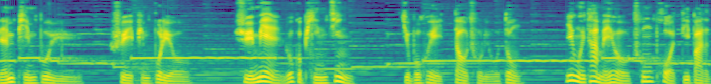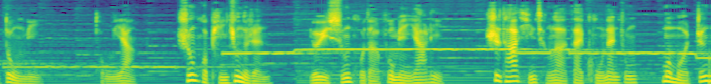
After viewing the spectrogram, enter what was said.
人平不语，水平不流。水面如果平静，就不会到处流动，因为它没有冲破堤坝的动力。同样，生活贫穷的人，由于生活的负面压力，使他形成了在苦难中默默挣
